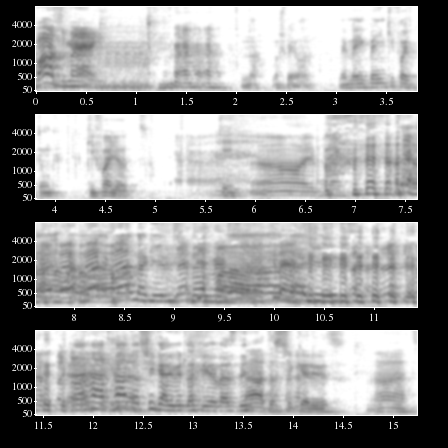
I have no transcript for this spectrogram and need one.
Bazd meg! Na, most mi van? Meg melyik, melyik kifagytunk? Kifagyott? Ki? Aj, Ah, Megint! Ah, Megint! Hát, hát az sikerült lefilmezni. hát, az sikerült. Hát.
